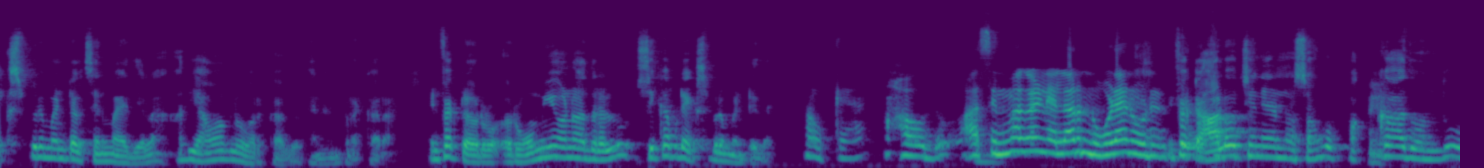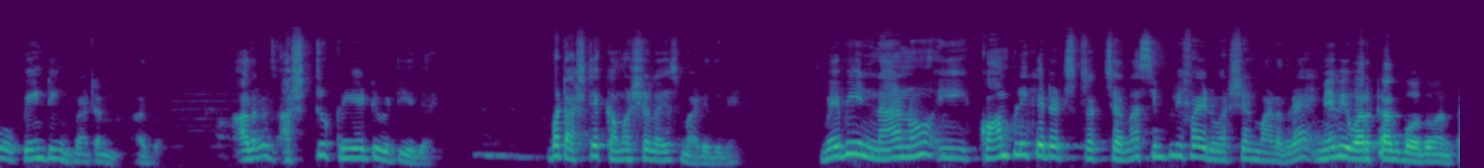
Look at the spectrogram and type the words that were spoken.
ಎಕ್ಸ್ಪೆರಿಮೆಂಟಲ್ ಸಿನಿಮಾ ಇದೆಯಲ್ಲ ಅದು ಯಾವಾಗಲೂ ವರ್ಕ್ ಆಗುತ್ತೆ ನನ್ನ ಪ್ರಕಾರ. ಇನ್ಫ್ಯಾಕ್ಟ್ ರೋಮಿಯೋ ಅನ್ನೋದ್ರಲ್ಲೂ ಸಿಕ್ಕಾಪಟ್ಟೆ ಎಕ್ಸ್ಪೆರಿಮೆಂಟ್ ಇದೆ. ಓಕೆ ಹೌದು. ಆ ಸಿನಿಮಾಗಳನ್ನ ಎಲ್ಲರೂ ನೋಡೇ ಇನ್ಫ್ಯಾಕ್ಟ್ ನೋಡಿರ್ತೀವಿ ಆಲೋಚನೆ ಅನ್ನೋ ಸಾಂಗು ಪಕ್ಕಾದ ಅದೊಂದು ಪೇಂಟಿಂಗ್ ಪ್ಯಾಟರ್ನ್ ಅದು. ಅದರಲ್ಲಿ ಅಷ್ಟು ಕ್ರಿಯೇಟಿವಿಟಿ ಇದೆ. ಬಟ್ ಅಷ್ಟೇ ಕಮರ್ಷಿಯಲೈಸ್ ಮಾಡಿದ್ದೀವಿ ಮೇ ಬಿ ನಾನು ಈ ಕಾಂಪ್ಲಿಕೇಟೆಡ್ ಸ್ಟ್ರಕ್ಚರ್ನ ಸಿಂಪ್ಲಿಫೈಡ್ ವರ್ಷನ್ ಮಾಡಿದ್ರೆ ಮೇ ಬಿ ವರ್ಕ್ ಆಗ್ಬೋದು ಅಂತ.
